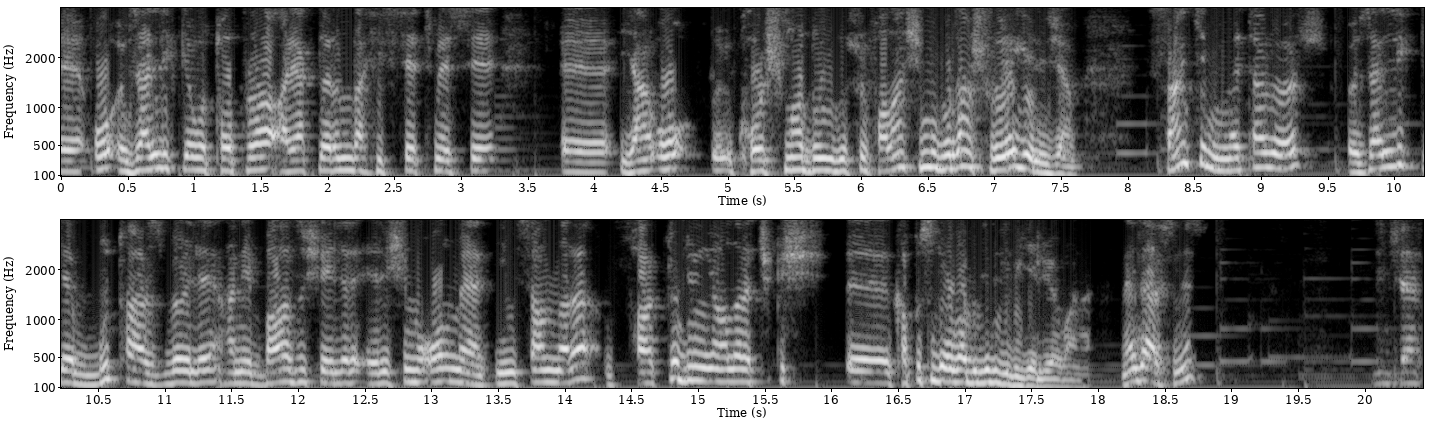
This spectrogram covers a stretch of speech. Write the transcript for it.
e, o özellikle o toprağı ayaklarında hissetmesi e, yani o e, koşma duygusu falan. Şimdi buradan şuraya geleceğim. Sanki Metaverse özellikle bu tarz böyle hani bazı şeylere erişimi olmayan insanlara farklı dünyalara çıkış e, kapısı da olabilir gibi geliyor bana. Ne dersiniz? Dinçer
